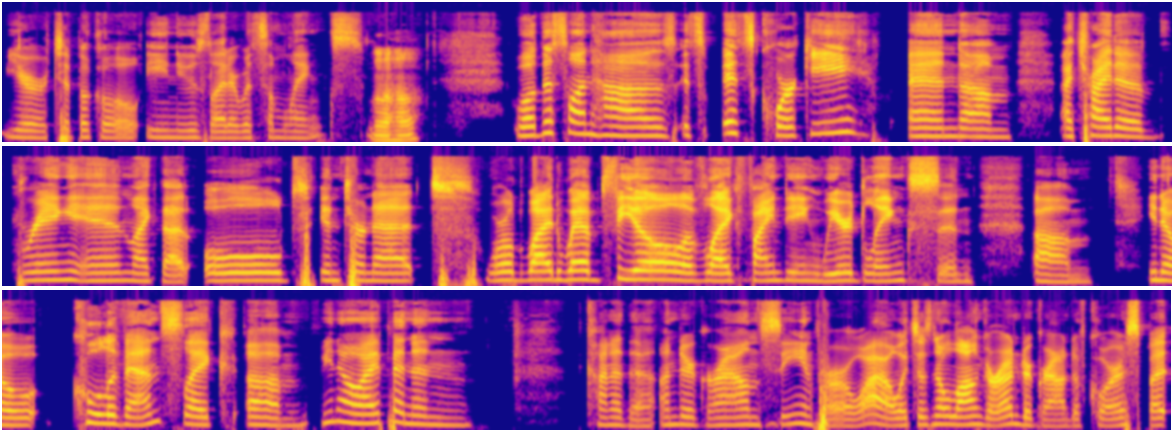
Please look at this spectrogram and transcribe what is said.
your typical e-newsletter with some links. uh huh. Well, this one has it's it's quirky and um I try to bring in like that old internet world wide web feel of like finding weird links and um you know cool events like um you know I've been in kind of the underground scene for a while which is no longer underground of course but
